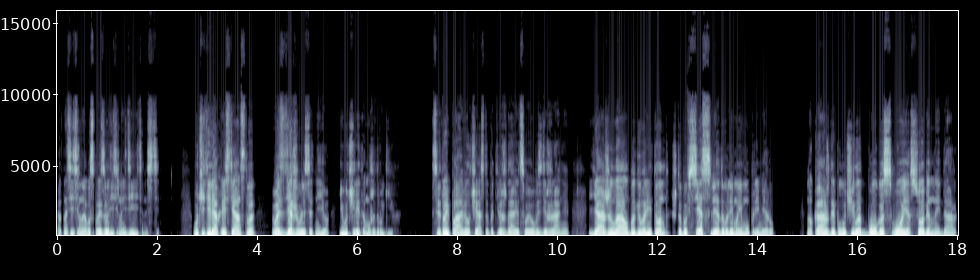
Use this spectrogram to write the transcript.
относительно воспроизводительной деятельности. Учителя христианства воздерживались от нее и учили тому же других. Святой Павел часто подтверждает свое воздержание. «Я желал бы, — говорит он, — чтобы все следовали моему примеру но каждый получил от Бога свой особенный дар,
